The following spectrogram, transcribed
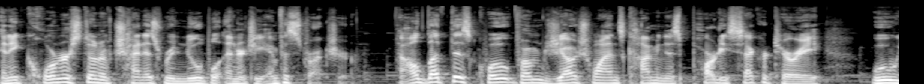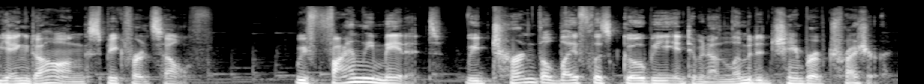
and a cornerstone of China's renewable energy infrastructure. I'll let this quote from Jiuquan's Communist Party secretary Wu Yangdong speak for itself. We finally made it. We turned the lifeless Gobi into an unlimited chamber of treasure.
